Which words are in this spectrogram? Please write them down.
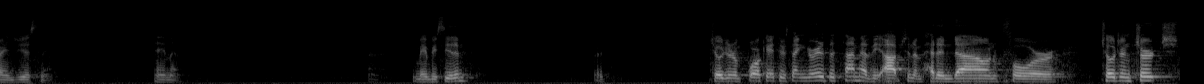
Pray in Jesus' name. Amen. You may be seated. Children of 4K through second grade at this time have the option of heading down for children's church.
